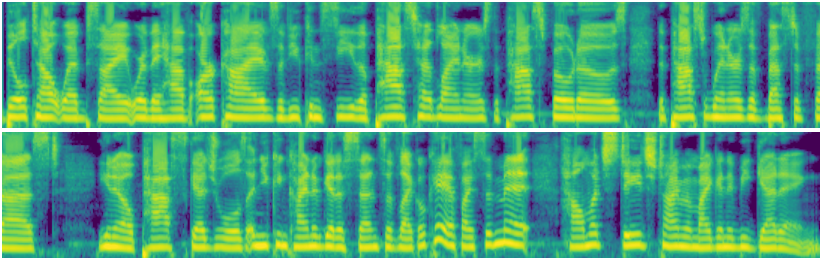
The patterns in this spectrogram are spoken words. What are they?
built out website where they have archives of you can see the past headliners, the past photos, the past winners of Best of Fest, you know, past schedules and you can kind of get a sense of like okay, if I submit, how much stage time am I going to be getting?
